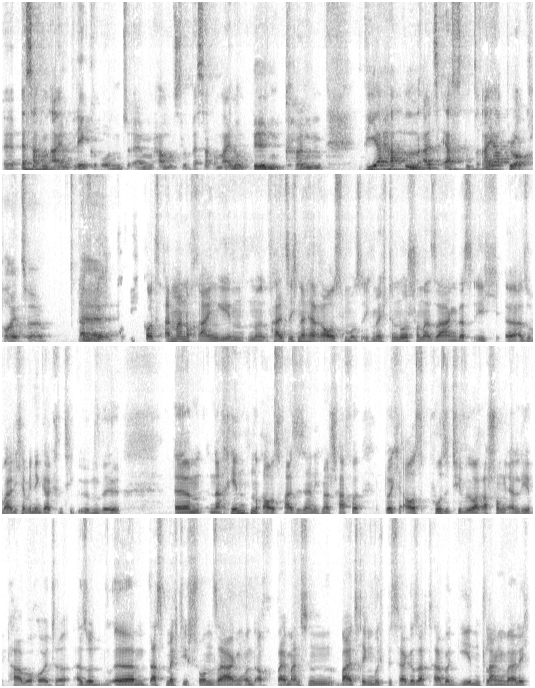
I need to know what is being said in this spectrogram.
äh, besseren Einblick und ähm, haben uns eine bessere Meinung bilden können. Wir hatten als ersten Dreierblock heute Darf äh, ich, ich, kurz einmal noch reingehen, nur, falls ich nachher raus muss. Ich möchte nur schon mal sagen, dass ich, äh, also weil ich ja weniger Kritik üben will, ähm, nach hinten raus, falls ich es ja nicht mehr schaffe, durchaus positive Überraschungen erlebt habe heute. Also ähm, das möchte ich schon sagen und auch bei manchen Beiträgen, wo ich bisher gesagt habe, gehend langweilig,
